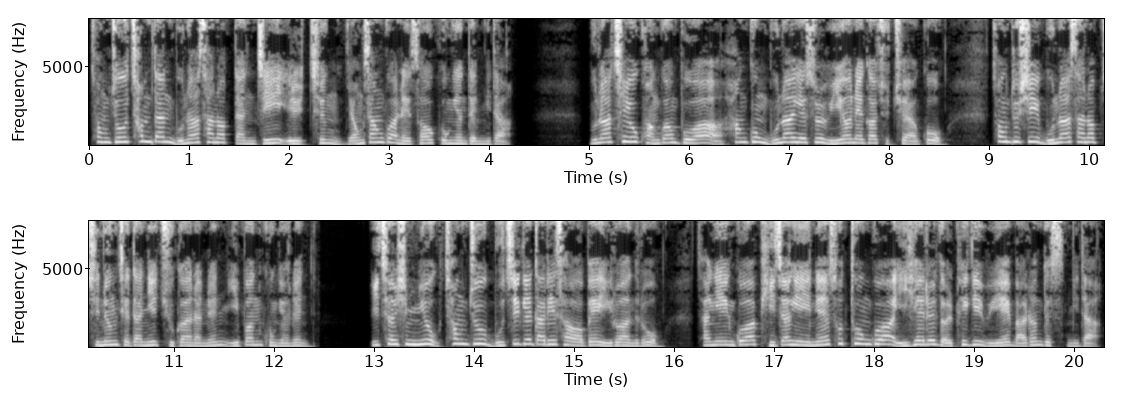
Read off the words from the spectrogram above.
청주 첨단 문화산업단지 1층 영상관에서 공연됩니다. 문화체육관광부와 한국문화예술위원회가 주최하고 청주시 문화산업진흥재단이 주관하는 이번 공연은 2016 청주 무지개 다리 사업의 일환으로 장애인과 비장애인의 소통과 이해를 넓히기 위해 마련됐습니다.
